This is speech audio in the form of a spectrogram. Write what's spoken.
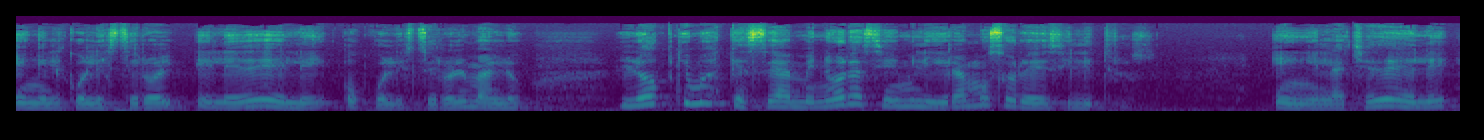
En el colesterol LDL o colesterol malo, lo óptimo es que sea menor a 100 miligramos sobre decilitros. En el HDL,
